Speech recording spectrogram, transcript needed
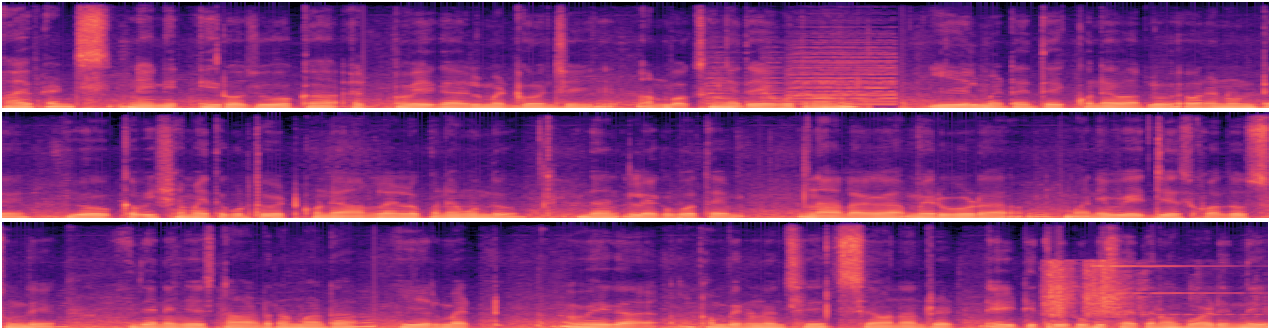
Hi friends నేను ఈరోజు ఒక హెల్- వేగా హెల్మెట్ గురించి అన్బాక్సింగ్ అయితే చేయబోతున్నాను. ఈ హెల్మెట్ అయితే కొనేవాళ్ళు ఎవరైనా ఉంటే ఈ ఒక్క విషయం అయితే గుర్తుపెట్టుకోండి. ఆన్లైన్లో కొనే ముందు దాని లేకపోతే నా అలాగా మీరు కూడా మనీ వెయిట్ చేసుకోవాల్సి వస్తుంది. ఇదే నేను చేసిన ఆర్డర్ అనమాట ఈ హెల్మెట్ వేగా కంపెనీ నుంచి seven hundred eighty three rupees అయితే నాకు పడింది.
